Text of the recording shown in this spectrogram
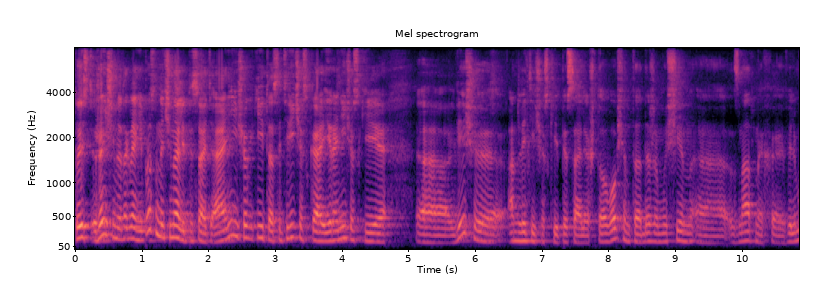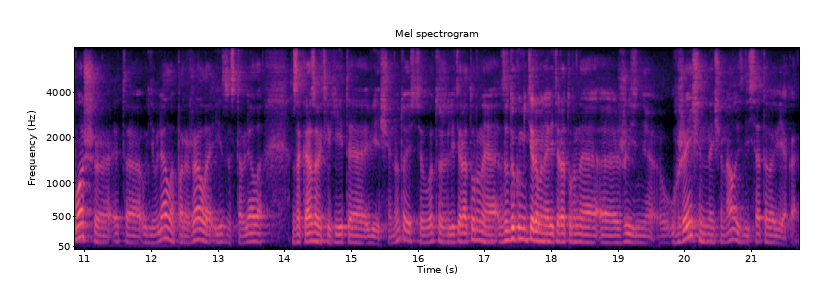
То есть женщины тогда не просто начинали писать, а они еще какие-то сатирическо-иронические вещи аналитические писали, что, в общем-то, даже мужчин э, знатных э, вельмож э, это удивляло, поражало и заставляло заказывать какие-то вещи. Ну, то есть, вот уже литературная, задокументированная литературная э, жизнь у женщин начиналась с X века.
